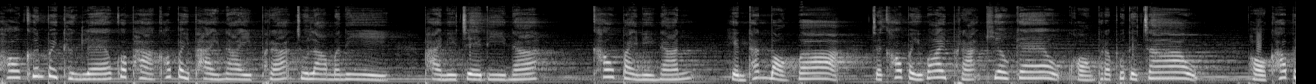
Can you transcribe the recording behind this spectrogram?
พอขึ้นไปถึงแล้วก็พาเข้าไปภายในพระจุลามณี ภายในเจดีนะ เข้าไปในนั้นเห็นท่านบอกว่าจะเข้าไปไหว้พระเขี้ยวแก้วของพระพุทธเจ้า พอเข้าไป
